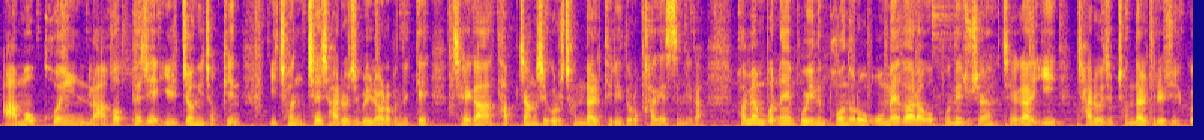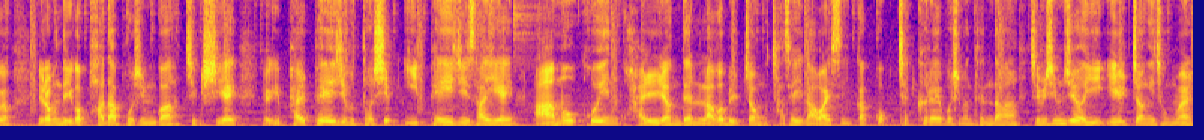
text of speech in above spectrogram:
암호코인 락업 해제 일정이 적힌 이 전체 자료집을 여러분들께 제가 답장식으로 전달 드리도록 하겠습니다. 화면에 보이는 번호로 오메가라고 보내주셔야 제가 이 자료집 전달 드릴 수 있고요. 여러분들 이거 받아 보심과 즉시에 여기 8페이지부터 12페이지 사이에 암호코인 관련된 락업 일정 자세히 나와 있으니까 꼭 체크를 해보시면 된다. 지금 심지어 이 일정이 정말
